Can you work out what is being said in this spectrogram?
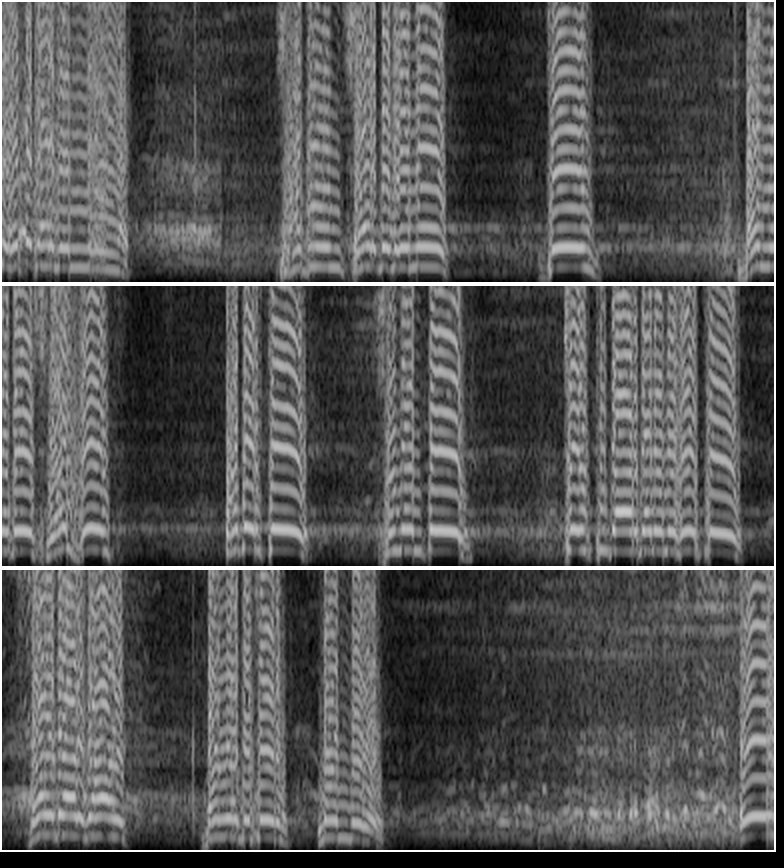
বের হতে পারবেন না। স্বাধীন সার্বভৌম যে বাংলাদেশ রাইফেলস, তাদেরকে সীমান্তের চৌকিদার বানানো হয়েছে বর্ডার গার্ড বাংলাদেশের নাম দিয়ে। এই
